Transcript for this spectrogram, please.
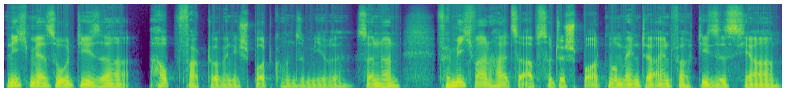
nicht mehr so dieser Hauptfaktor, wenn ich Sport konsumiere, sondern für mich waren halt so absolute Sportmomente einfach dieses Jahr.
